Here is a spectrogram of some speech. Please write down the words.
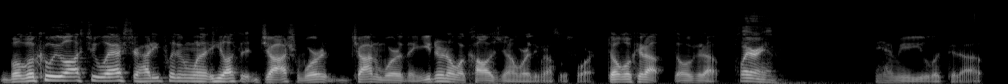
but look who he lost to last year. How do you put him when he lost to Josh Worth, John Worthing? You don't know what college John Worthing wrestles for. Don't look it up. Don't look it up. Clarion. Damn you, you looked it up.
